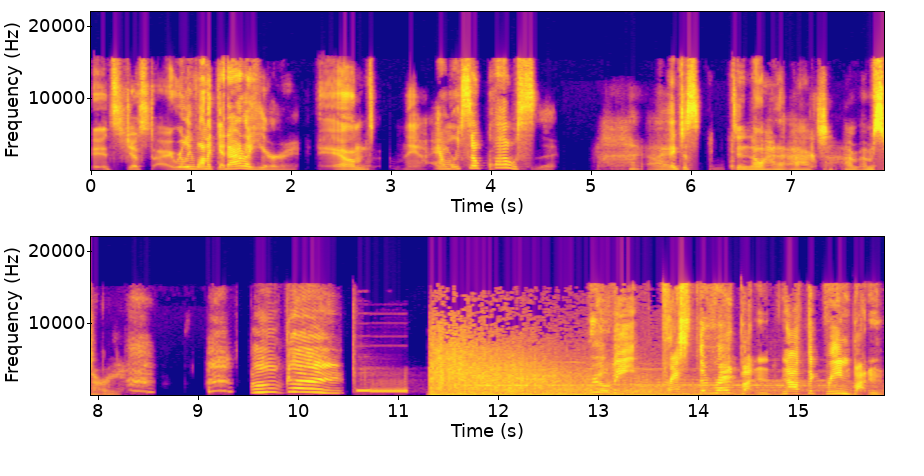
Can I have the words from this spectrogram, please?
it's just, I really want to get out of here, and and we're so close. I, I just didn't know how to act. I'm, I'm sorry. Okay. Ruby, press the red button, not the green button.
